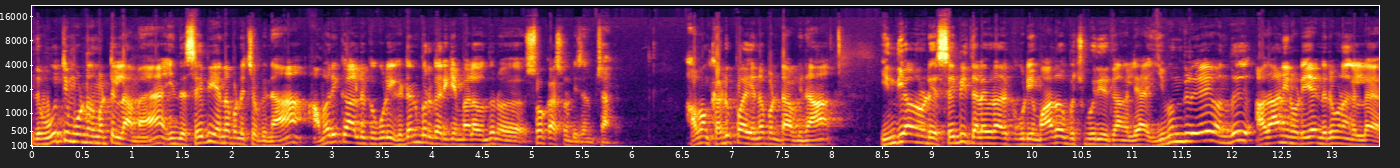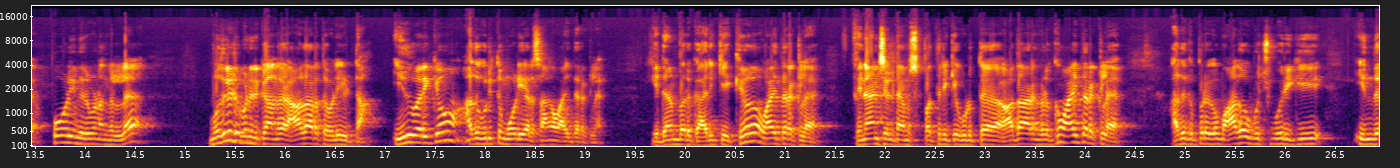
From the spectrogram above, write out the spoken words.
இதை ஊற்றி மூடினது மட்டும் இல்லாமல் இந்த செபி என்ன பண்ணுச்சு அப்படின்னா அமெரிக்காவில் இருக்கக்கூடிய ஹிடன்பர்க் அறிக்கை மேலே வந்து ஷோகாஸ் நோட்டீஸ் அனுப்பிச்சாங்க. அவன் கடுப்பாக என்ன பண்ணிட்டான் அப்படின்னா இந்தியாவினுடைய செபி தலைவராக இருக்கக்கூடிய மாதவ் புச்பூரி இருக்காங்க இல்லையா? இவங்களே வந்து அதானியினுடைய நிறுவனங்களில் போலி நிறுவனங்களில் முதலீடு பண்ணியிருக்காங்க ஆதாரத்தை வெளியிட்டான். இது வரைக்கும் அது குறித்து மோடி அரசாங்கம் வாய் திறக்கல. ஹிடன்பர்க் அறிக்கைக்கும் வாய் திறக்கல. ஃபினான்ஷியல் டைம்ஸ் பத்திரிக்கை கொடுத்த ஆதாரங்களுக்கும் வாய் திறக்கல. அதுக்கு பிறகு மாதவ் புச்பூரிக்கு இந்த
